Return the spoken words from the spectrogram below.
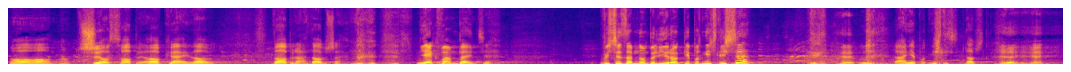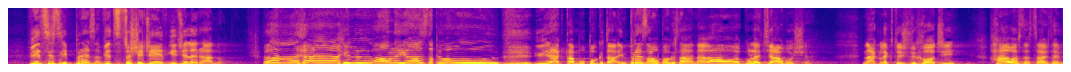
O, o no, trzy osoby, okej, okay, dobra. Dobra, dobrze. Niech wam będzie. Wyście ze mną byli rok, nie podnieśliście? A nie, podnieśliście, dobrze. Więc jest impreza, więc co się dzieje w niedzielę rano? Ale jazda była, jak tam u Bogdana, impreza u Bogdana, o, w ogóle działo się. Nagle ktoś wychodzi, hałas na cały ten,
